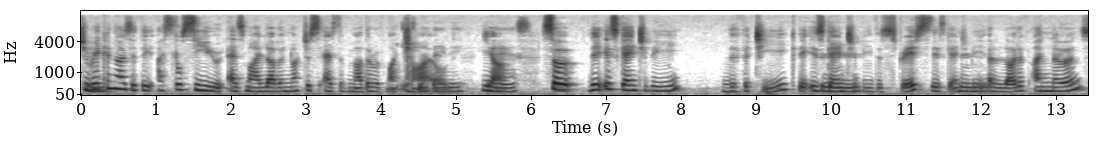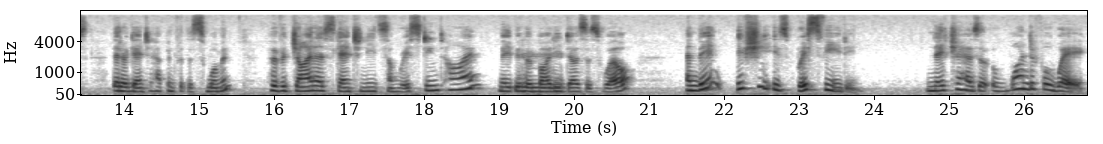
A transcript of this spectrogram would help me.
To recognize that they, I still see you as my lover, not just as the mother of my my child. baby. Yeah. Yes. So there is going to be the fatigue, there is going to be the stress, there's going to be a lot of unknowns that are going to happen for this woman. Her vagina is going to need some resting time, maybe her body mm. does as well. And then if she is breastfeeding, nature has a, a wonderful way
